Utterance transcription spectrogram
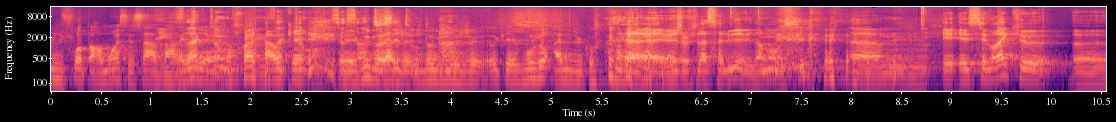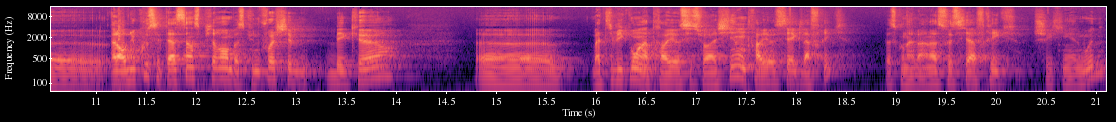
une fois par mois, c'est ça, à Paris. Exactement. voilà, ok. écoute, voilà, donc je, ok, bonjour Anne du coup. je la salue évidemment aussi. euh, et, et c'est vrai que, euh, alors du coup, c'était assez inspirant parce qu'une fois chez Baker. Euh, bah, typiquement, on a travaillé aussi sur la Chine, on travaillait aussi avec l'Afrique, parce qu'on avait un associé Afrique chez King Wood,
